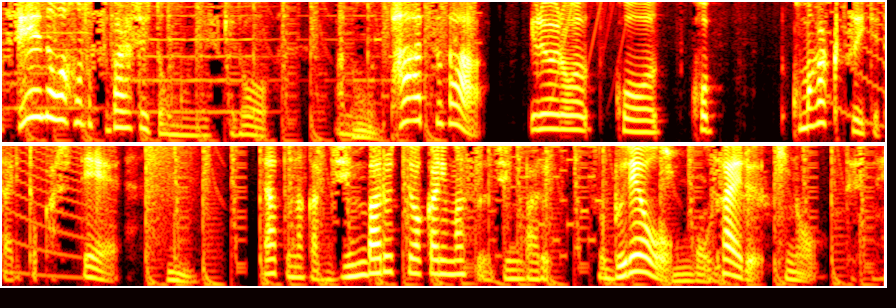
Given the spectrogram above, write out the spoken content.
性能は本当素晴らしいと思うんですけどあの、うんパーツがいろいろこうこ細かくついてたりとかしてうん。であとなんかジンバルってわかります？ジンバル。そのブレを抑える機能ですね。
